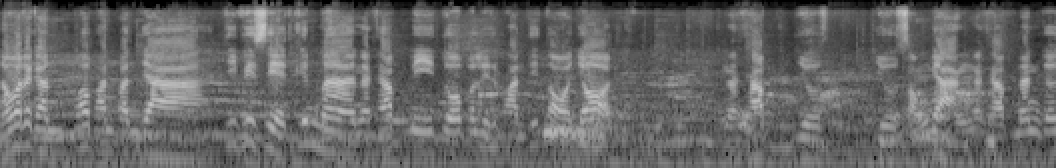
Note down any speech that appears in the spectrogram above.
นวัตกรรมพ่อพันธุ์ปัญญาที่พิเศษขึ้นมานะครับ มีตัวผลิตภัณฑ์ที่ต่อยอดนะครับอยู่อยู่สองอย่างนะครับ นั่นก็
